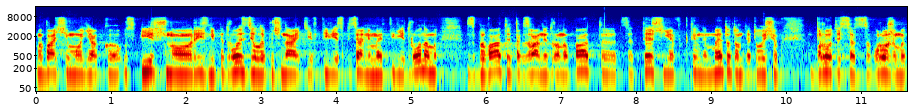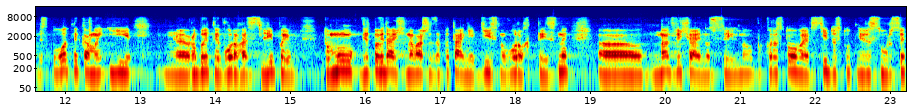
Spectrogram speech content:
ми бачимо, як е, успішно різні підрозділи починають FPV, спеціальними fpv дронами збивати так званий дронопад. Е, Це теж є ефективним методом для того, щоб боротися з ворожими безпілотниками і робити ворога сліпим. Тому, відповідаючи на ваше запитання, дійсно ворог тисне е, надзвичайно сильно, використовує всі доступні ресурси.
